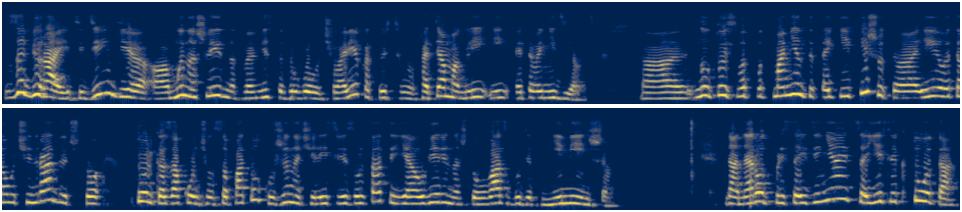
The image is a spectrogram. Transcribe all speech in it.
забирай эти деньги, а мы нашли на твое место другого человека, то есть хотя могли и этого не делать. А, ну, то есть вот, вот моменты такие пишут, а, и это очень радует, что только закончился поток, уже начались результаты, я уверена, что у вас будет не меньше. Да, народ присоединяется. Если кто-то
